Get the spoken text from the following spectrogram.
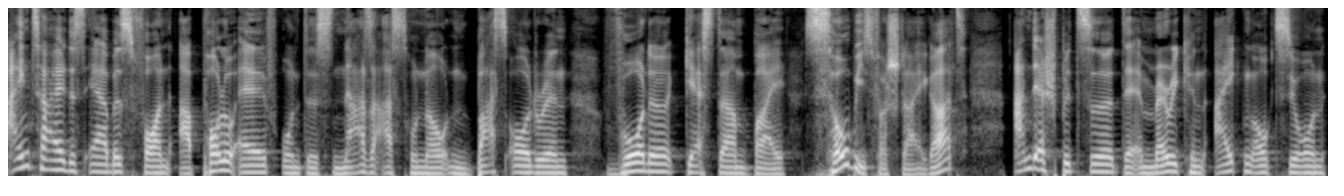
Ein Teil des Erbes von Apollo 11 und des NASA-Astronauten Buzz Aldrin wurde gestern bei Sobeys versteigert. An der Spitze der American Icon Auktion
